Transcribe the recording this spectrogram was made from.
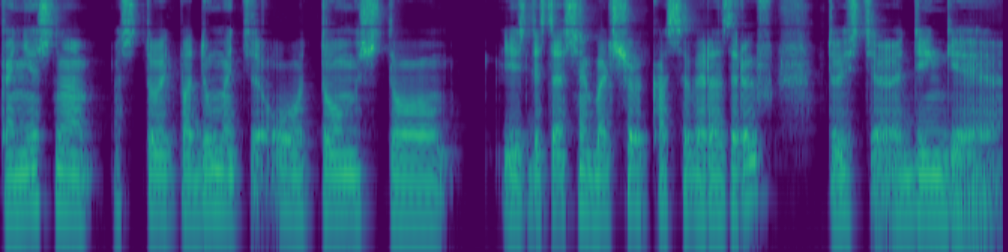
конечно, стоит подумать о том, что есть достаточно большой кассовый разрыв, то есть э, деньги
